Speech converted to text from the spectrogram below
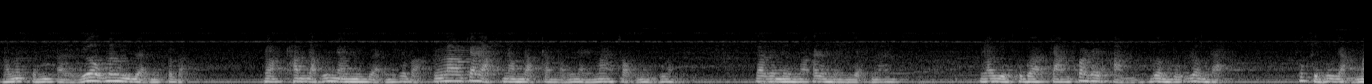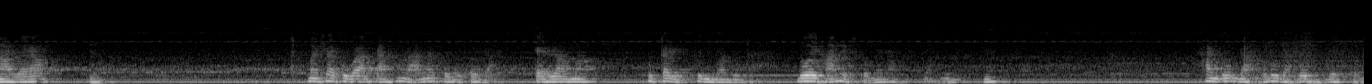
เราไม่สนใจโลกไม่มีแบบมีฉบับหลักทำหลักวิญญาณมีแบบมีฉบับเราจะหลักนำหลักทำหลักวิญญาณมาสอนหนึ่งด้วย เราดำเนินมาก็ดำเนินแบบนั้น เราอยู่ครูบาอาจารย์ก็ได้ผ่านเรื่องดุเรื่องด่าทุกสิ่งทุกอย่างมาแล้วไม่ใช่ครูบาอาจารย์ทั้งหลายไม่เคยดุเคยด่าแต่เรามาอุตริขึ้นมาดูด่าโดยหาเหตุผลไม่ได้อย่างนี้ท่านดูด่าก็ดูด่าด้วยเหตุด้วยผล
